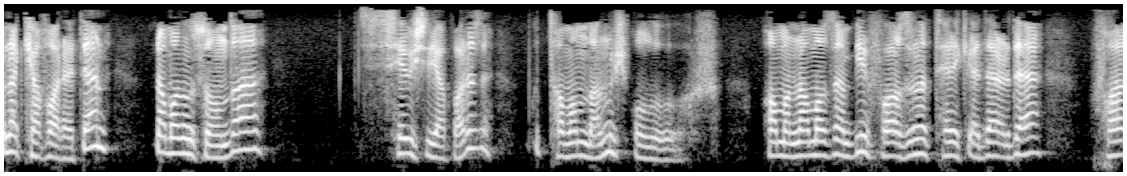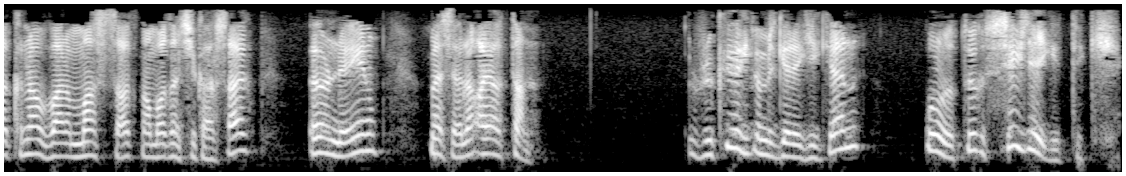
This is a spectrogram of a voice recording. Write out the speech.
buna kefareten namazın sonunda sevinçli yaparız. Bu tamamlanmış olur. Ama namazın bir fazını terk eder de farkına varmazsak, namazdan çıkarsak, örneğin mesela ayaktan rüküye gitmemiz gerekirken unuttuk, secdeye gittik.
